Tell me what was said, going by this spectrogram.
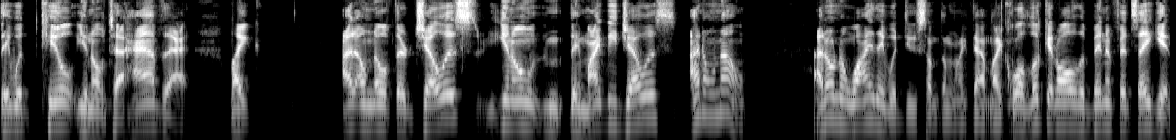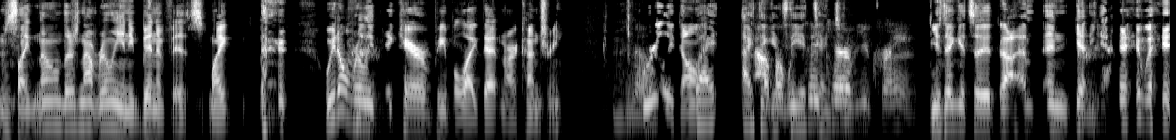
they would kill you know to have that. Like I don't know if they're jealous. You know, they might be jealous. I don't know. I don't know why they would do something like that. Like, well, look at all the benefits they get. And it's like, no, there's not really any benefits. Like, we don't really take care of people like that in our country. No. Really don't. Right? I No, think but it's we the take care of. Ukraine. You think it's a, uh, and yeah, yeah.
